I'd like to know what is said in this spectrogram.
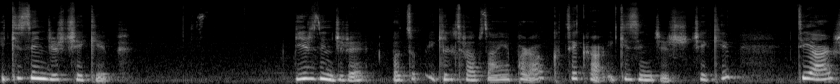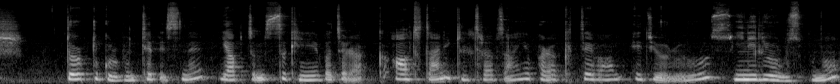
2 zincir çekip bir zincire batıp ikili trabzan yaparak tekrar iki zincir çekip diğer dörtlü grubun tepesine yaptığımız sık iğneye batarak 6 tane ikili trabzan yaparak devam ediyoruz. Yineliyoruz bunu.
